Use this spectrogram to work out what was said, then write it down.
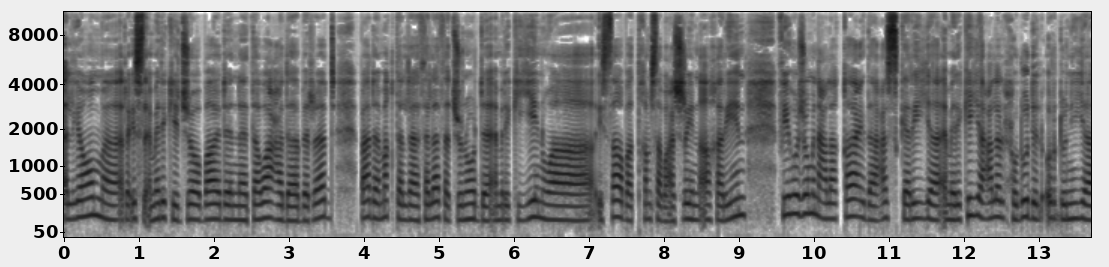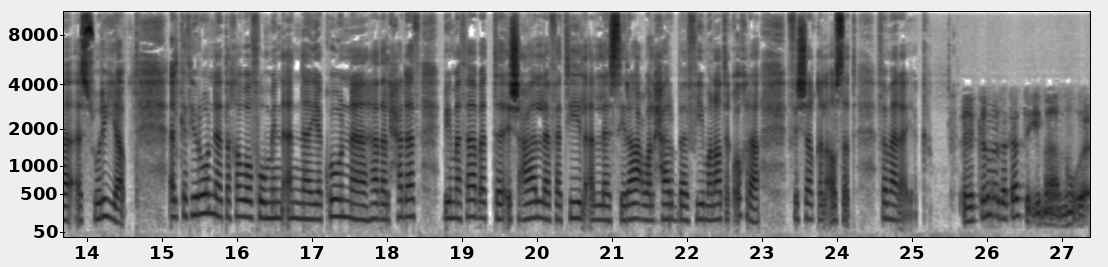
اليوم الرئيس الأمريكي جو بايدن توعد بالرد بعد مقتل ثلاثة جنود أمريكيين وإصابة 25 آخرين في هجوم على قاعدة عسكرية أمريكية على الحدود الأردنية السورية. الكثيرون تخوفوا من أن يكون هذا الحدث بمثابة إشعال فتيل الصراع والحرب في مناطق أخرى في الشرق الأوسط، فما رأيك؟ كما ذكرت إيمان هو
